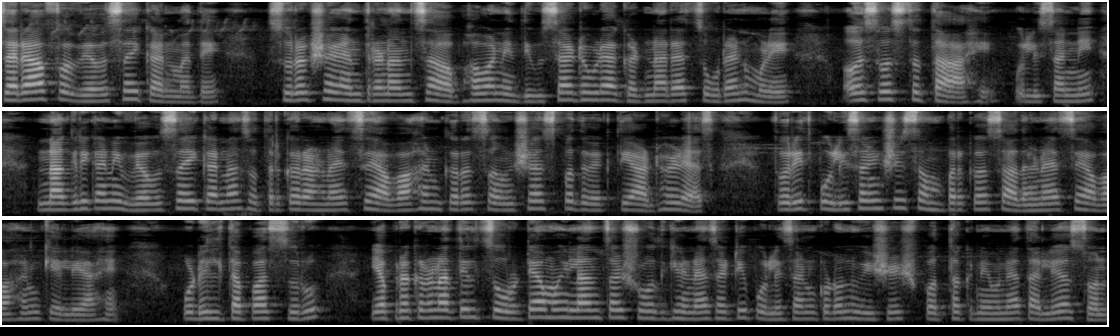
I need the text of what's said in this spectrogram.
सराफ व्यावसायिकांमध्ये सुरक्षा यंत्रणांचा अभाव आणि दिवसाढवळ्या घडणाऱ्या चोऱ्यांमुळे अस्वस्थता आहे. पोलिसांनी नागरिक आणि व्यावसायिकांना सतर्क राहण्याचे आवाहन करत संशयास्पद व्यक्ती आढळल्यास त्वरित पोलिसांशी संपर्क साधण्याचे आवाहन केले आहे. पुढील तपास सुरू. या प्रकरणातील चोरट्या महिलांचा शोध घेण्यासाठी पोलिसांकडून विशेष पथक नेमण्यात आले असून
